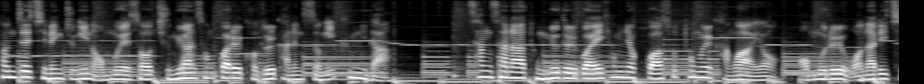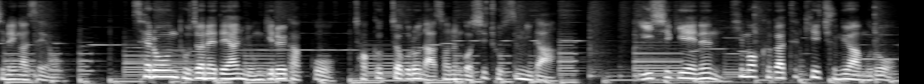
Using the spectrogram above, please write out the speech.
현재 진행 중인 업무에서 중요한 성과를 거둘 가능성이 큽니다. 상사나 동료들과의 협력과 소통을 강화하여 업무를 원활히 진행하세요. 새로운 도전에 대한 용기를 갖고 적극적으로 나서는 것이 좋습니다. 이 시기에는 팀워크가 특히 중요하므로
